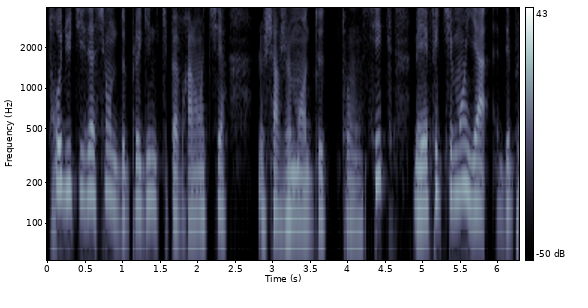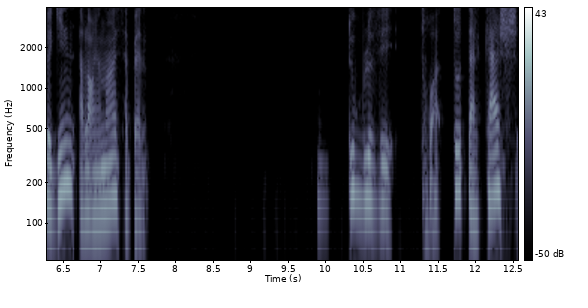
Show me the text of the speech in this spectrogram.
trop d'utilisation de plugins qui peuvent ralentir le chargement de ton site. Mais effectivement, il y a des plugins. Alors, il y en a un qui s'appelle W3 Total Cache.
